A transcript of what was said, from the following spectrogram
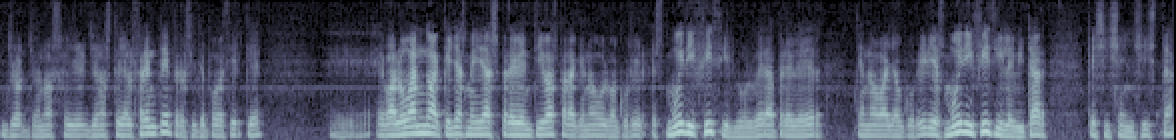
yo, yo, no soy, yo no estoy al frente, pero sí te puedo decir que evaluando aquellas medidas preventivas para que no vuelva a ocurrir. Es muy difícil volver a prever que no vaya a ocurrir. Y es muy difícil evitar que si se insista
